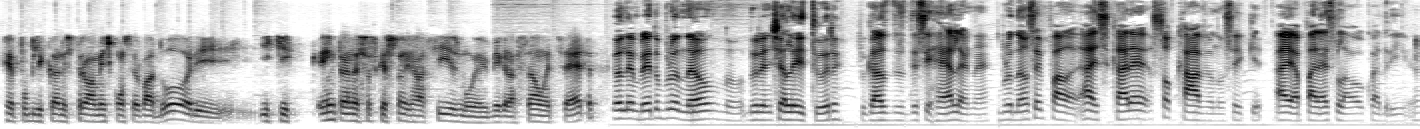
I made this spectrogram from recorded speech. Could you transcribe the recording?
Republicano extremamente conservador e, e que entra nessas questões de racismo, imigração, etc. Eu lembrei do Brunão no, durante a leitura, por causa desse Heller, né? O Brunão sempre fala, ah, esse cara é socável, não sei o quê. Aí aparece lá o quadrinho.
